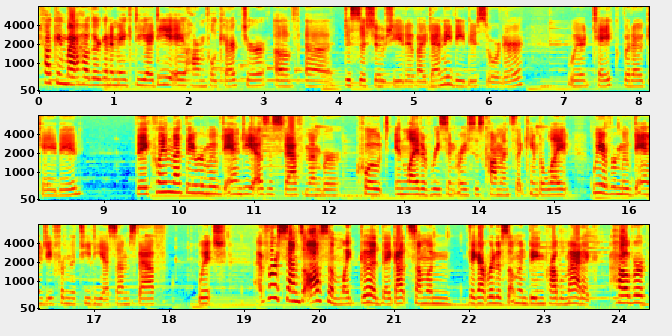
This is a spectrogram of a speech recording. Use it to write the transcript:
Talking about how they're going to make DID a harmful character of a dissociative identity disorder. Weird take, but okay, dude. They claim that they removed Angie as a staff member. Quote, in light of recent racist comments that came to light, we have removed Angie from the TDSM staff. Which, at first sounds awesome, like good, they got someone, they got rid of someone being problematic. However,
